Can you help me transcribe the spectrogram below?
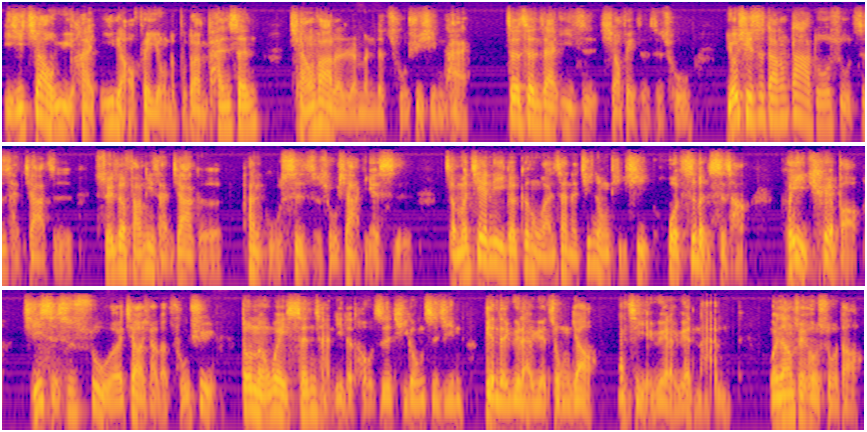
以及教育和医疗费用的不断攀升，强化了人们的储蓄心态。这正在抑制消费者支出，尤其是当大多数资产价值随着房地产价格和股市指数下跌时，怎么建立一个更完善的金融体系或资本市场，可以确保即使是数额较小的储蓄都能为生产力的投资提供资金，变得越来越重要，但是也越来越难。文章最后说到，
